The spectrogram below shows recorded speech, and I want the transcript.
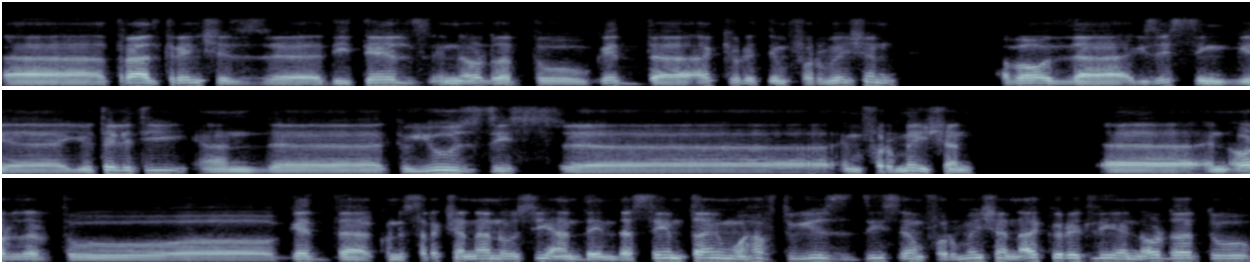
uh, trial trenches uh, details in order to get the accurate information about the existing uh, utility and uh, to use this information in order to uh, get the construction NOC. And in the same time, we have to use this information accurately in order to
